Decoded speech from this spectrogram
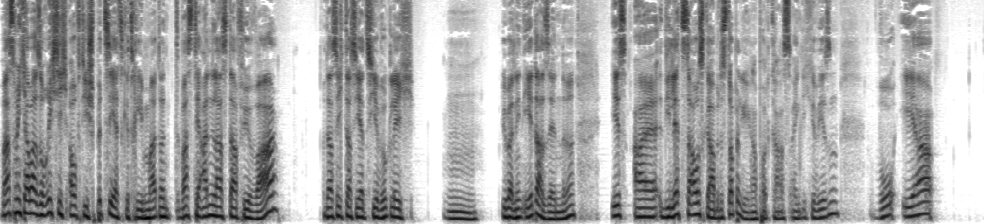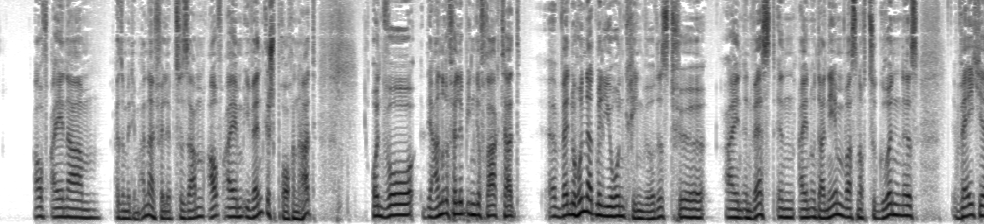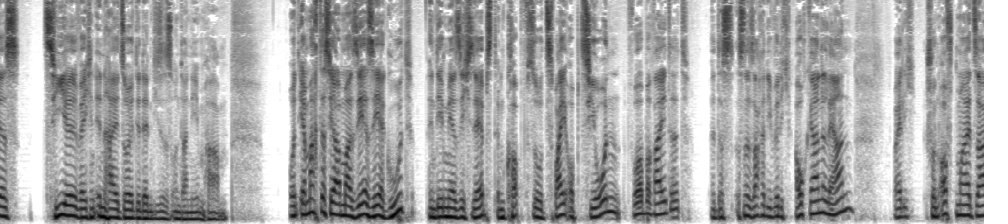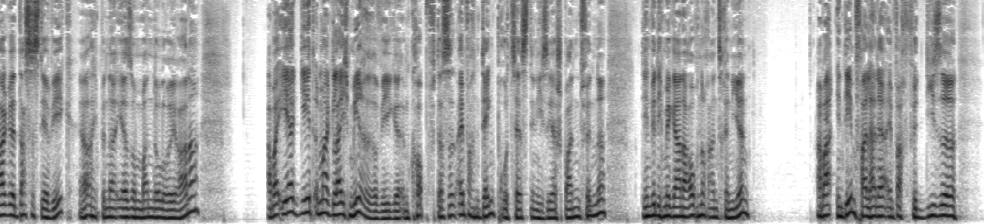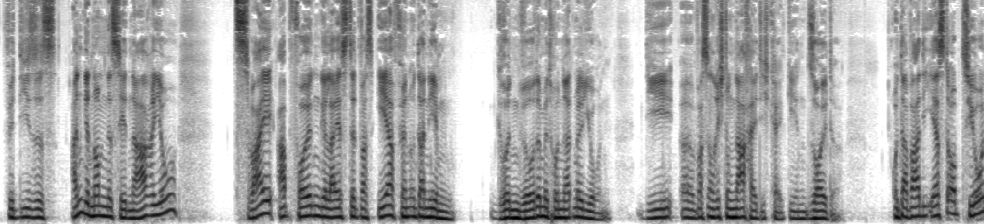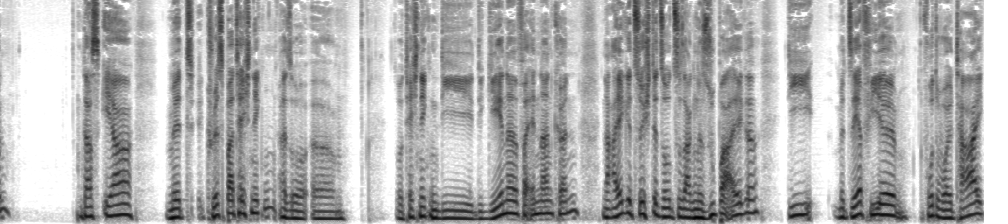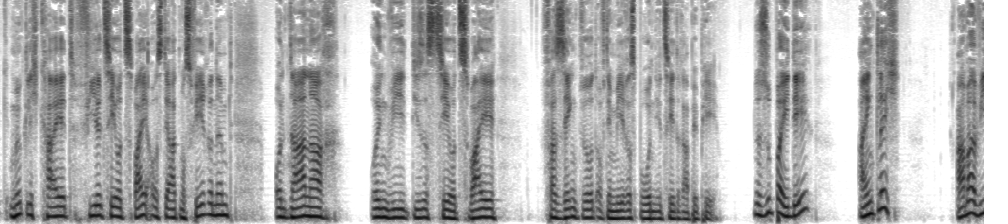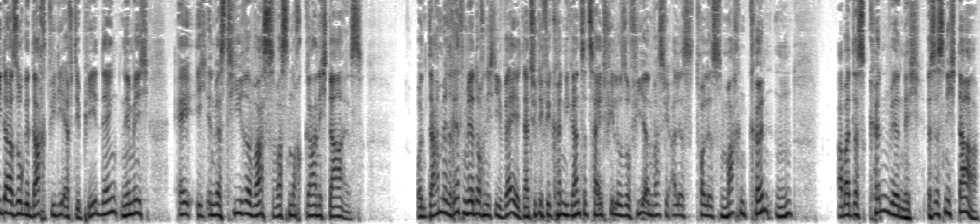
Was mich aber so richtig auf die Spitze jetzt getrieben hat und was der Anlass dafür war, dass ich das jetzt hier wirklich mh, hm, über den Äther sende, ist äh, die letzte Ausgabe des Doppelgänger-Podcasts eigentlich gewesen, wo er auf einer, also mit dem anderen Philipp zusammen, auf einem Event gesprochen hat und wo der andere Philipp ihn gefragt hat, äh, wenn du 100 Millionen kriegen würdest für ein Invest in ein Unternehmen, was noch zu gründen ist, welches Ziel, welchen Inhalt sollte denn dieses Unternehmen haben? Und er macht das ja immer sehr, sehr gut indem er sich selbst im Kopf so zwei Optionen vorbereitet. Das ist eine Sache, die würde ich auch gerne lernen, weil ich schon oftmals sage, das ist der Weg. Ja, ich bin da eher so ein Mandalorianer. Aber er geht immer gleich mehrere Wege im Kopf. Das ist einfach ein Denkprozess, den ich sehr spannend finde. Den würde ich mir gerne auch noch antrainieren. Aber in dem Fall hat er einfach für diese, für dieses angenommene Szenario zwei Abfolgen geleistet, was er für ein Unternehmen gründen würde mit 100 Millionen, die äh, was in Richtung Nachhaltigkeit gehen sollte. Und da war die erste Option, dass er mit CRISPR-Techniken, also äh, so Techniken, die die Gene verändern können, eine Alge züchtet, sozusagen eine Superalge, die mit sehr viel Photovoltaikmöglichkeit viel CO2 aus der Atmosphäre nimmt und danach irgendwie dieses CO2 versenkt wird auf dem Meeresboden etc. pp. Eine super Idee, eigentlich, aber wieder so gedacht, wie die FDP denkt, nämlich, ey, ich investiere was, was noch gar nicht da ist. Und damit retten wir doch nicht die Welt. Natürlich, wir können die ganze Zeit philosophieren, was wir alles Tolles machen könnten, aber das können wir nicht. Es ist nicht da.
